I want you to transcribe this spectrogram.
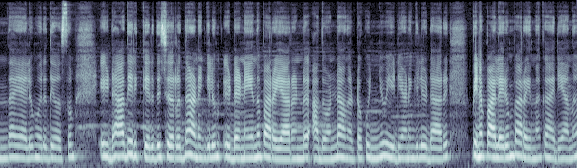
എന്തായാലും ഒരു ദിവസം ഇടാതിരിക്കരുത് ചെറുതാണെങ്കിലും ഇടണേന്ന് പറയാറുണ്ട്. അതുകൊണ്ടാണ് കേട്ടോ കുഞ്ഞു വീഡിയോ ആണെങ്കിലും ഇടാറ്. പിന്നെ പലരും പറയുന്ന കാര്യമാണ്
